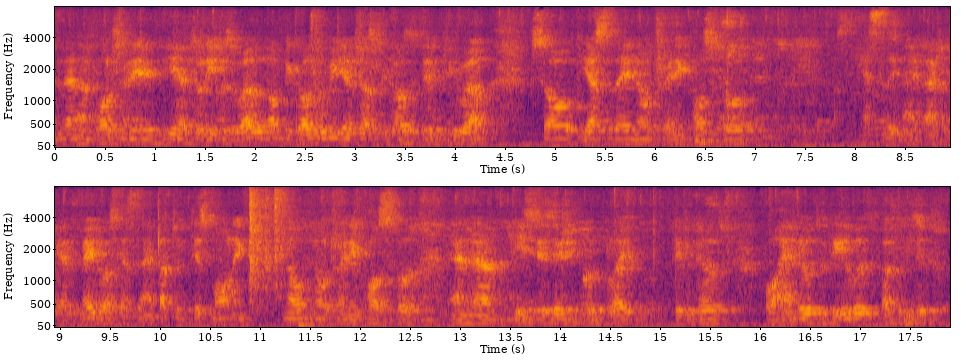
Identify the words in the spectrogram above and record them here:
and then unfortunately he had to leave as well, not because of the media, just because he didn't feel well. So yesterday, no training possible. Yesterday night, I forget, maybe it was yesterday night, but this morning, no, no training possible, and um, easy decision, couldn't play, difficult for Handel to deal with, but he did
